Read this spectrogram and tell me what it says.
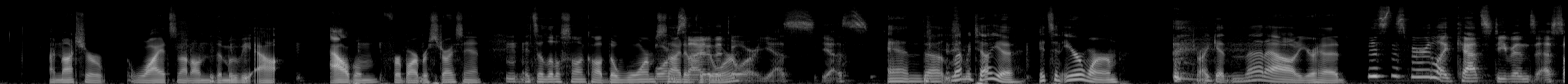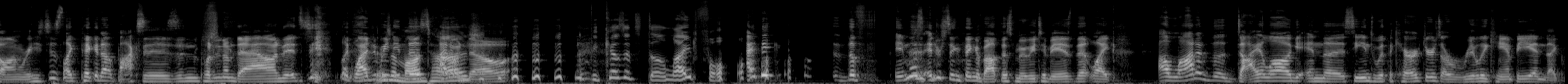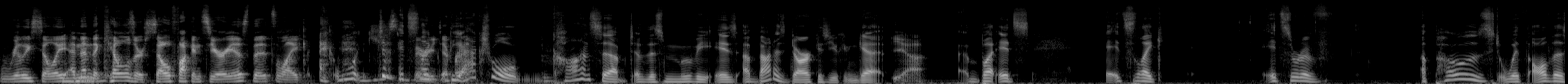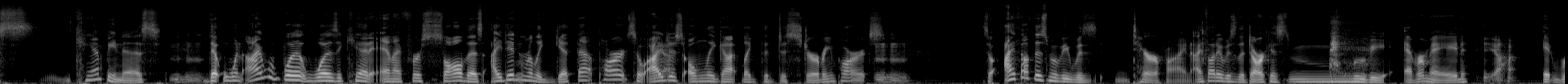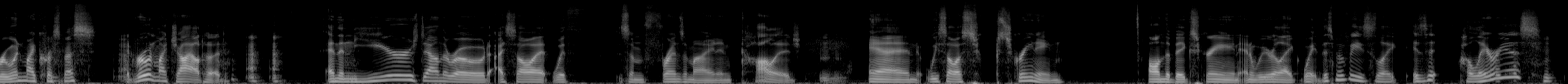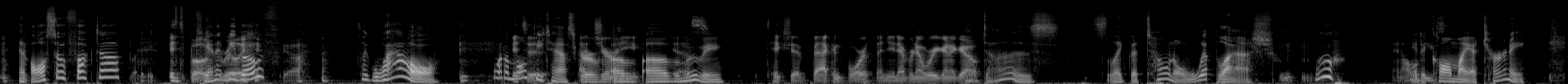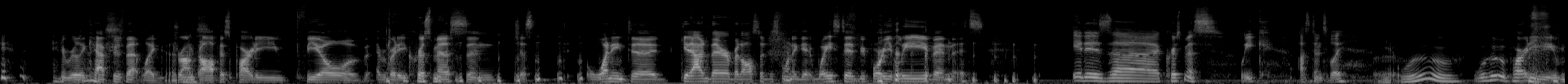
I'm not sure why it's not on the movie al- album for Barbra Streisand. Mhm. It's a little song called "The Warm, Warm Side, of, the, door. Yes, yes. and uh, let me tell you, it's an earworm. Try getting that out of your head. It's this very like Cat Stevens song where he's just like picking up boxes and putting them down. It's like, why did There's we need this? I don't know. because it's delightful. I think the f- most interesting thing about this movie to me is that like a lot of the dialogue and the scenes with the characters are really campy and like really silly, and then the kills are so fucking serious that it's like well, just it's very like different. the actual concept of this movie is about as dark as you can get, yeah, but it's it's like it's sort of opposed with all this campiness hmm that when I w- was a kid and I first saw this, I didn't really get that part, so I just only got like the disturbing parts. hmm So I thought this movie was terrifying. I thought it was the darkest movie ever made. yeah. It ruined my Christmas. It ruined my childhood. And then years down the road, I saw it with some friends of mine in college, Mhm. and we saw a screening on the big screen, and we were like, "Wait, this movie's like, is it hilarious and also fucked up?" It's both. Can it be both? Yeah, It's like, wow, what a It's multitasker a of- of, of a movie. Takes you back and forth, and you never know where you're gonna go. It does. It's like the tonal whiplash. Mhm. Woo. And all Need to call my attorney. and it really Nice. captures that like drunk office party feel of everybody Christmas and just wanting to get out of there, but also just want to get wasted before you leave. And it's it is uh Christmas week ostensibly. Yeah, woo. Woohoo party!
